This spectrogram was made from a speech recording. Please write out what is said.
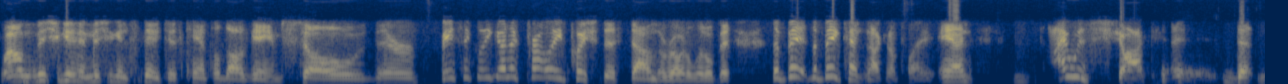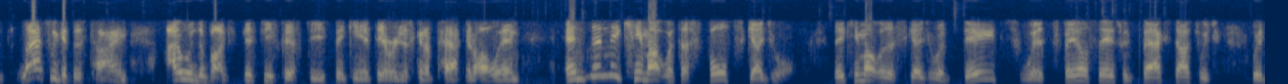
Well, Michigan and Michigan State just canceled all games, so they're basically going to probably push this down the road a little bit. The Big the Big Ten's not going to play, and I was shocked uh, that last week at this time I was about 50-50 thinking that they were just going to pack it all in, and then they came out with a full schedule. They came out with a schedule with dates, with fail safes, with backstops, which with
